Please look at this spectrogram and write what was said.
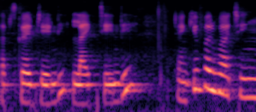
సబ్స్క్రైబ్ చేయండి లైక్ చేయండి. Thank you for watching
